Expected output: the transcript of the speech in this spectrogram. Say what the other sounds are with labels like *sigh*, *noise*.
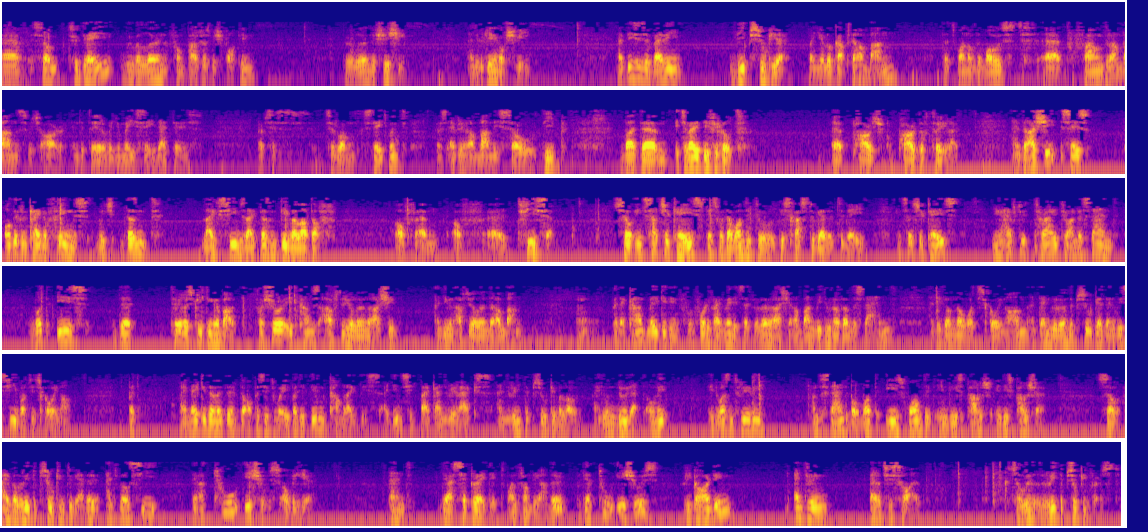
Uh, so today we will learn from Parshas Mishpatim. We will learn the Shishi and the beginning of Shvi. And this is a very deep sugya. When you look up the Ramban, that's one of the most uh, profound Rambans which are in the Torah. Where you may say that there is perhaps it's, it's a wrong statement because every Ramban is so deep, but um, it's a very difficult uh, part, part of Torah. And Rashi says all different kind of things which doesn't like seems like doesn't give a lot of of um, of uh, tfisa. So in such a case, that's what I wanted to discuss together today. In such a case, you have to try to understand what is the Torah speaking about. For sure, it comes after you learn Rashi, and even after you learn the Ramban. But I can't make it in 45 minutes that we learn Rashi Ramban we do not understand, and we don't know what's going on, and then we learn the Psuke, and then we see what is going on. But I make it a little the opposite way, but it didn't come like this. I didn't sit back and relax and read the Psukim alone. I didn't do that. Only it wasn't really understandable what is wanted in this parsha. In this parsha. So I will read the Psukim together, and we'll see there are two issues over here and they are separated one from the other, but there are two issues regarding entering Eretz Yisrael. So we'll read the psukim first.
